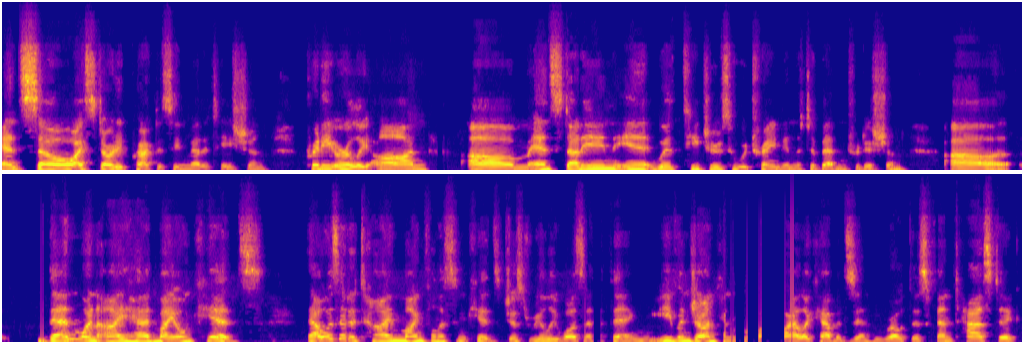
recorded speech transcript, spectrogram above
And so I started practicing meditation pretty early on um, and studying it with teachers who were trained in the Tibetan tradition. Uh, then when I had my own kids, that was at a time mindfulness in kids just really wasn't a thing. Even Jon Myla Kabat-Zinn, who wrote this fantastic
